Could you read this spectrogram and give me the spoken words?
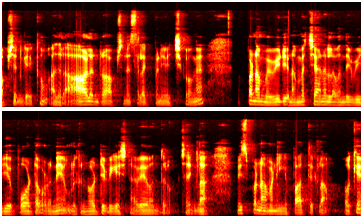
ஆப்ஷன் கேட்கும். அதில் ஆளுன்ற ஆப்ஷனை செலக்ட் பண்ணி வச்சுக்கோங்க. அப்போ நம்ம வீடியோ நம்ம சேனலில் வந்து வீடியோ போட்ட உடனே உங்களுக்கு நோட்டிஃபிகேஷனாகவே வந்துடும் சரிங்களா? மிஸ் பண்ணாமல் நீங்கள் பார்த்துக்கலாம். ஓகே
